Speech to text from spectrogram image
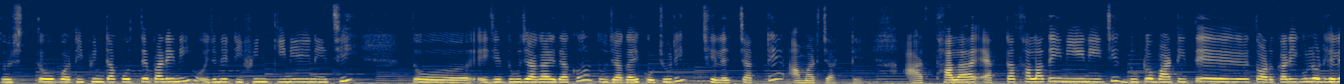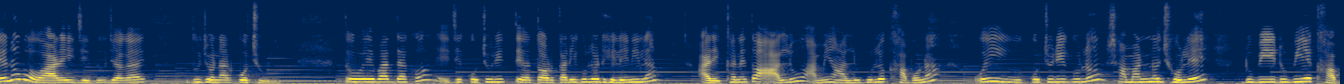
তো তো টিফিনটা করতে পারিনি, ওই জন্য টিফিন কিনে এনেছি। তো এই যে দু জায়গায় দেখো, দু জায়গায় কচুরি, ছেলের চারটে, আমার চারটে। আর থালা, একটা থালাতেই নিয়ে নিয়েছি, দুটো বাটিতে তরকারিগুলো ঢেলে নেব, আর এই যে দু জায়গায় দুজনার কচুরি। তো এবার দেখো, এই যে কচুরির তরকারিগুলো ঢেলে নিলাম, আর এখানে তো আলু, আমি আলুগুলো খাব না, ওই কচুরিগুলো সামান্য ঝোলে ডুবিয়ে ডুবিয়ে খাব,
